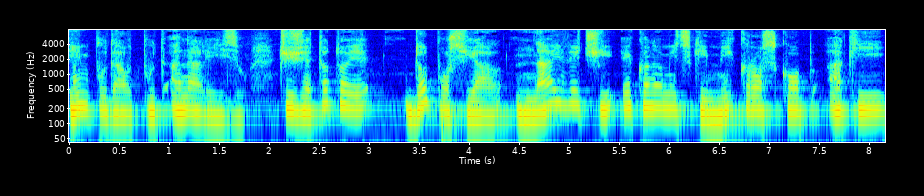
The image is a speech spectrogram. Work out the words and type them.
input-output analýzu. Čiže toto je doposiaľ najväčší ekonomický mikroskop, aký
